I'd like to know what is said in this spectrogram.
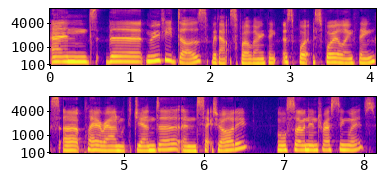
and the movie does, without spoiling, th- uh, spo- spoiling things, uh, play around with gender and sexuality, also in interesting ways.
